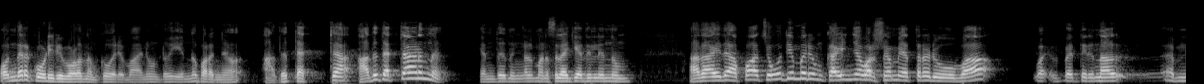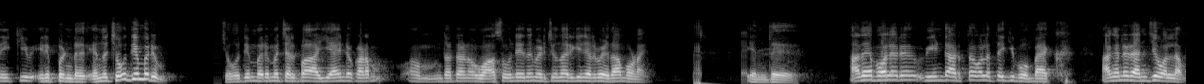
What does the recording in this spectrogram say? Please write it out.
ഒന്നര കോടി രൂപയോളം നമുക്ക് വരുമാനമുണ്ട് എന്ന് പറഞ്ഞു. അത് തെറ്റ അത് തെറ്റാണെന്ന്. എന്ത്? നിങ്ങൾ മനസ്സിലാക്കിയതിൽ നിന്നും. അതായത് അപ്പൊ ആ ചോദ്യം വരും കഴിഞ്ഞ വർഷം എത്ര രൂപ തിരുനാൾ നീക്കി ഇരിപ്പുണ്ട് എന്ന് ചോദ്യം വരും. ചോദ്യം വരുമ്പോൾ ചിലപ്പോൾ അയ്യായിരം രൂപ കടം എന്താണ് വാസുവിന്റെ നിന്ന് മേടിച്ചു എന്നായിരിക്കും ചിലപ്പോൾ എഴുതാൻ പോണേ. എന്ത്? അതേപോലെ ഒരു വീണ്ടും അടുത്ത കൊല്ലത്തേക്ക് പോകും ബാക്ക് അങ്ങനെ ഒരു അഞ്ച് കൊല്ലം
